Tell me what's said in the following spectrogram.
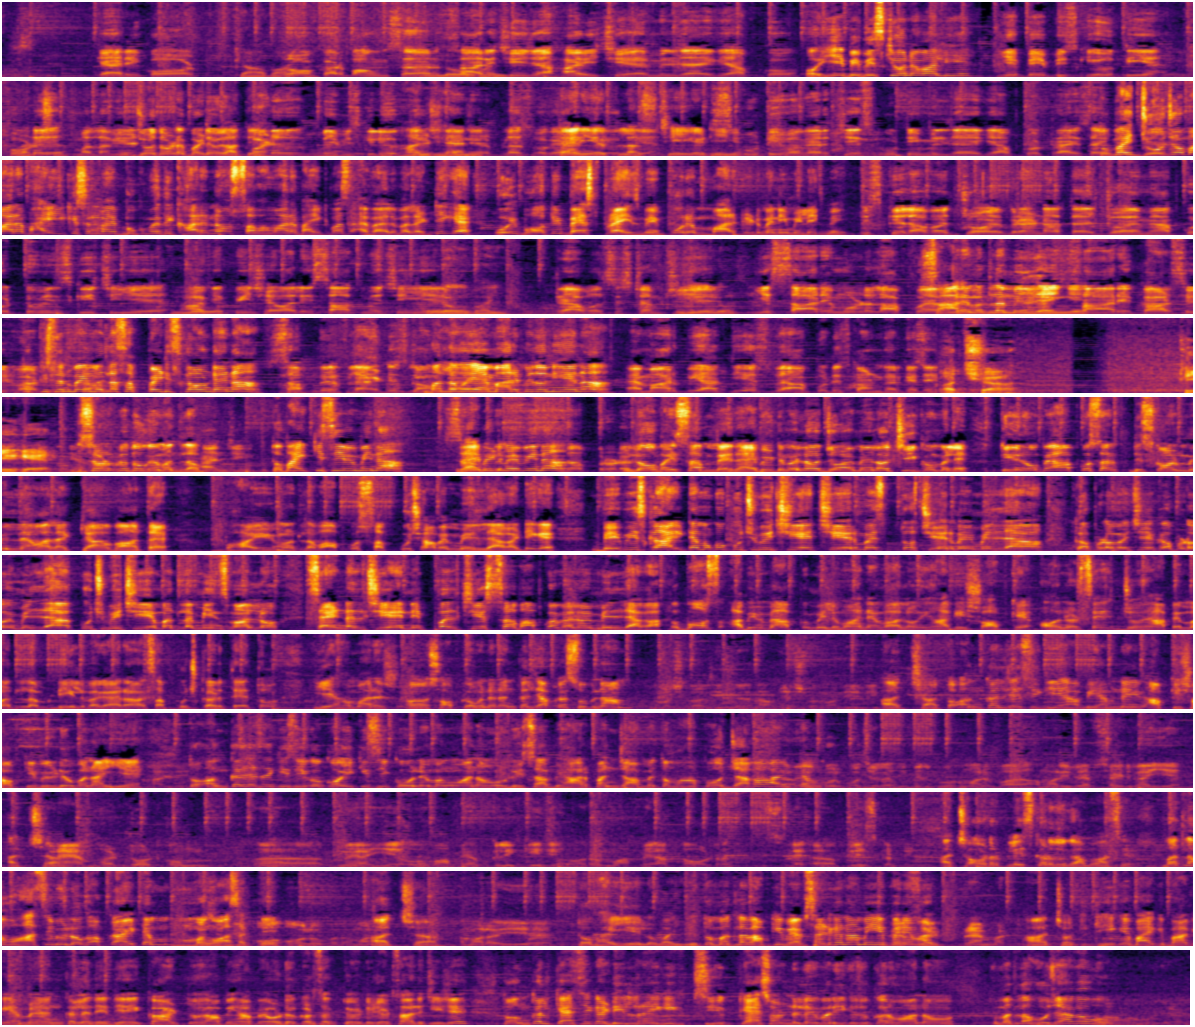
carry cot क्या बात रॉकर बाउंसर सारी चीज़ें हाई चेयर मिल जाएगी आपको। और ये बेबीज की होने वाली है? ये बेबीज की होती है थोड़े अच्छा। मतलब ये जो थोड़े बड़े हो जाते हैं। बड़े बेबीज के लिए हाँ जी, हाँ टेन। ईयर प्लस वगैरह 10 की ईयर प्लस, ठीक है, ठीक है। स्कूटी वगैरह स्कूटी मिल जाएगी आपको ट्राई तो भाई जो जो हमारे भाई किशन भाई बुक में दिखा रहे हैं ना वो सब हमारे भाई के पास अवेलेबल है ठीक है? वो भी बहुत ही बेस्ट प्राइस में पूरे मार्केट में नहीं मिलेगी। इसके अलावा जॉय ब्रांड आता है। जॉय में आपको ट्विंस की चाहिए आगे पीछे वाली साथ में चाहिए। लो भाई। ट्रैवल सिस्टम चाहिए। ये सारे मॉडल आपको सारे मतलब मिल। जाएँगे। सारे कार सीट तो किशन भाई मतलब सब पे डिस्काउंट है ना? सब पे फ्लैट डिस्काउंट मतलब कोई एमआरपी तो नहीं है ना? एमआरपी आती है उस पर आपको डिस्काउंट करके देंगे। अच्छा। ठीक है। डिस्काउंट कर दोगे मतलब? हाँ जी। तो भाई किसी में भी ना? रैबिट में भी ना? लो भाई सब में। रैबिट में लो जॉय में लो चीको में ले। तीनों पे आपको सब डिस्काउंट मिलने वाला है। क्या बात है। भाई मतलब आपको सब कुछ यहाँ पे मिल जाएगा, ठीक है? बेबीज का आइटम को कुछ भी चाहिए चेयर में तो चेयर में भी मिल जाएगा, कपड़ों में चाहिए, कपड़ों में मिल जाएगा, कुछ भी चाहिए मतलब मीन्स मान लो सैंडल चाहिए निप्पल चाहिए, सब आपको अवेलेबल मिल जाएगा। तो बॉस अभी मैं आपको मिलवाने वाला हूँ यहाँ की शॉप के ऑनर से, जो यहाँ पे मतलब डील वगैरह सब कुछ करते हैं। तो ये हमारे शॉप के ऑनर अंकल जी, आपका शुभ नाम? नमस्कार अच्छा तो अंकल जैसे कि अभी हमने आपकी शॉप की वीडियो बनाई है तो अंकल जैसे किसी को कोई किसी कोने मंगवाना हो उड़ीसा बिहार पंजाब में तो वहाँ पहुँच जाएगा आइटम बिल्कुल पहुँचेगा जी बिल्कुल हमारे पास हमारी वेबसाइट में आई है अच्छा। डॉट कॉम में आइए और वहाँ पे आप क्लिक कीजिए और हम वहाँ पे आपका ऑर्डर प्लेस कर देंगे। अच्छा ऑर्डर प्लेस कर दोगे हम वहाँ से? मतलब वहाँ से भी लोग आपका आइटम मंगवा सकते हैं? ऑल ओवर हमारा अच्छा। हमारा ये है। तो भाई ये लो भाई ये तो मतलब आपकी वेबसाइट का नाम है ये प्रेम हट रैम हट अच्छा तो ठीक है बाकी बाकी हमें अंकल ने दे दिया एक कार्ड तो आप यहाँ पे ऑर्डर कर सकते हो टू जेड सारी चीज़ें। तो अंकल कैसे का डील रहेगी? कैश ऑन डिलीवरी को करवाना हो तो मतलब हो जाएगा वो?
